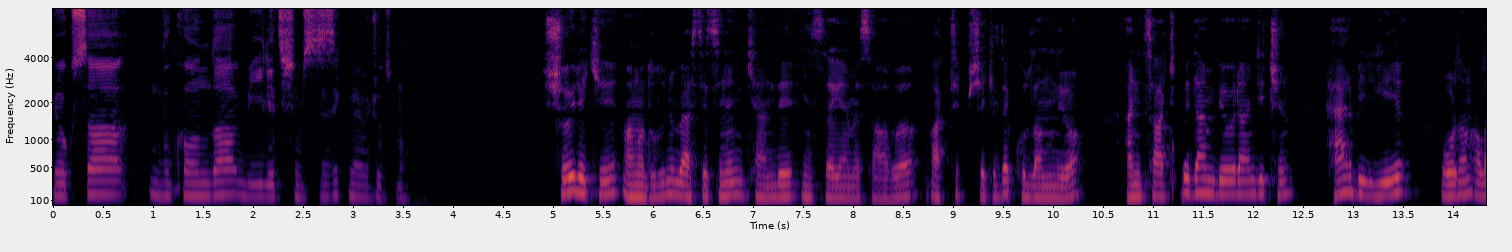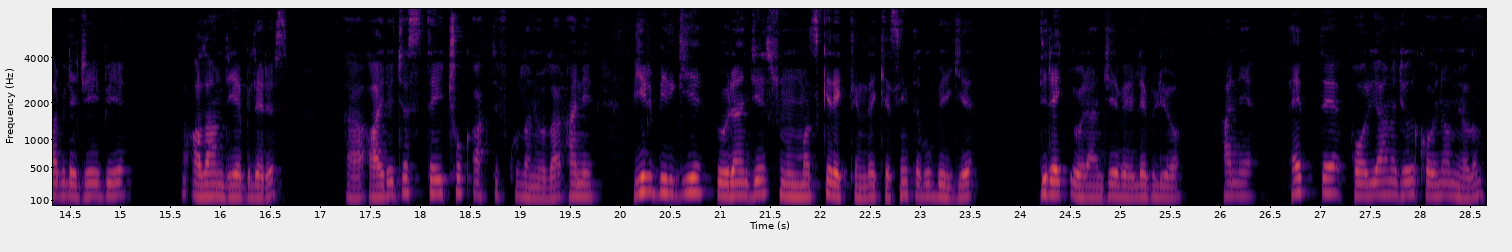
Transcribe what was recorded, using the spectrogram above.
Yoksa bu konuda bir iletişimsizlik mevcut mu? Şöyle ki Anadolu Üniversitesi'nin kendi Instagram hesabı aktif bir şekilde kullanılıyor. Hani takip eden bir öğrenci için her bilgiyi oradan alabileceği bir alan diyebiliriz. Ee, ayrıca siteyi çok aktif kullanıyorlar. Hani bir bilgi öğrenciye sunulması gerektiğinde kesinlikle bu bilgi direkt öğrenciye verilebiliyor. Hani hep de polyanacılık oynamayalım.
